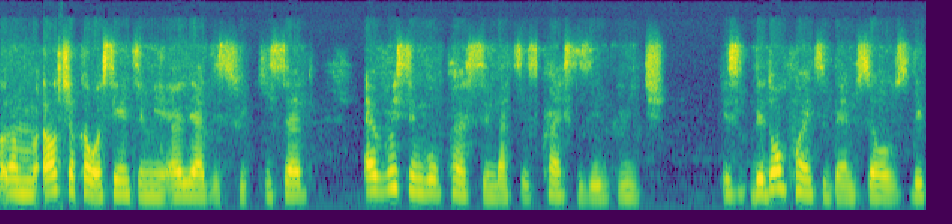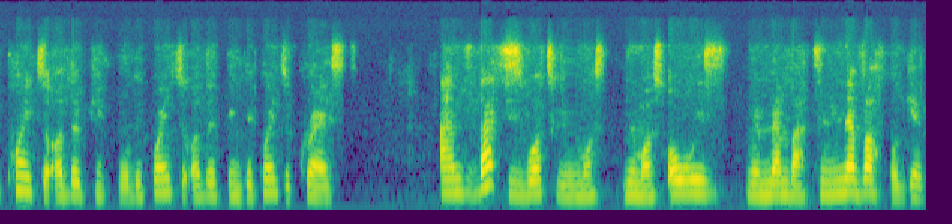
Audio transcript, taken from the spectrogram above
um El Shaka was saying to me earlier this week, he said, every single person that is Christ is a bridge. Is they don't point to themselves, they point to other people, they point to other things, they point to Christ. And that is what we must we must always remember to never forget.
